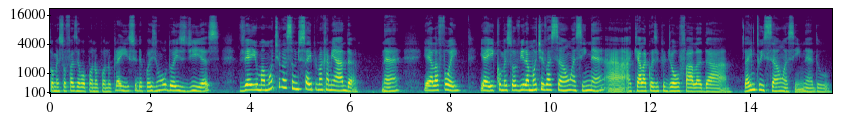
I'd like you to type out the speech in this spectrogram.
começou a fazer o oponopono para isso e depois de um ou dois dias veio uma motivação de sair para uma caminhada, né? E aí ela foi. E aí começou a vir a motivação, assim, né? A, aquela coisa que o Joe fala da, da intuição, assim, né? Do,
